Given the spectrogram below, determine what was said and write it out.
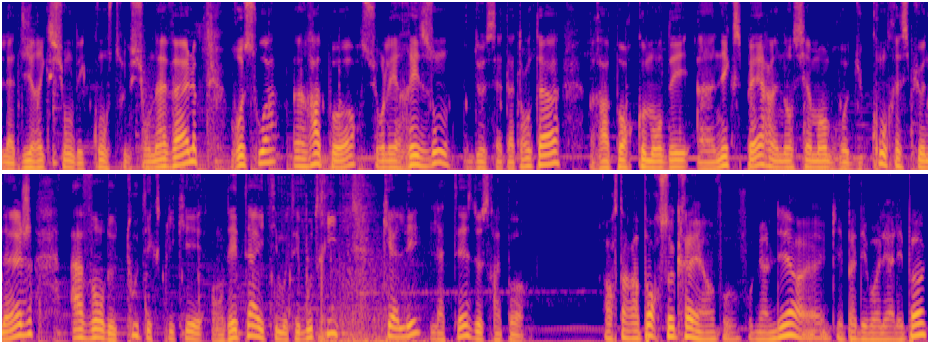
la direction des constructions navales, reçoit un rapport sur les raisons de cet attentat, rapport commandé à un expert, un ancien membre du contre-espionnage. Avant de tout expliquer en détail, Timothée Boutry, quelle est la thèse de ce rapport? Alors c'est un rapport secret, il hein, faut, bien le dire, euh, qui n'est pas dévoilé à l'époque.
